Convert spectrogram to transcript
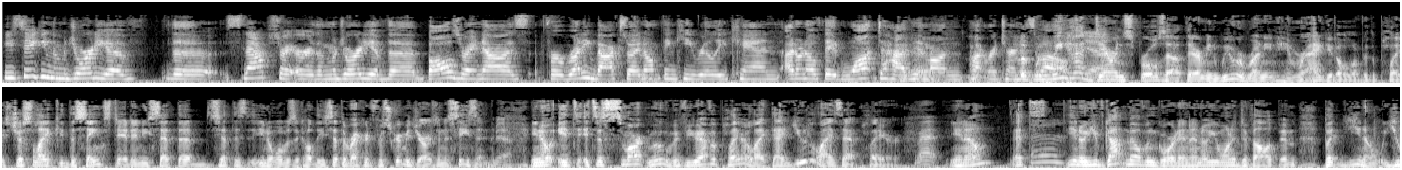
He's taking the majority of the snaps right, or the majority of the balls right now is for running back. So I don't think he really can. I don't know if they'd want to have him on punt return Look, as when well. we had Yeah. Darren Sproles out there, I mean, we were running him ragged all over the place, just like the Saints did, and he set the set this, you know, what was it called? He set the record for scrimmage yards in a season. Yeah. You know, it's it's a smart move. If you have a player like that, utilize that player. Right. You know, it's eh. you know, you've got Melvin Gordon. I know you want to develop him, but you know, you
